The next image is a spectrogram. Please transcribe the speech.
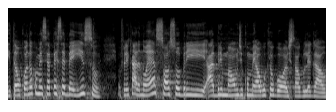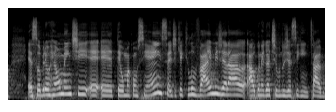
Então, quando eu comecei a perceber isso, eu falei, cara, não é só sobre abrir mão de comer algo que eu gosto, algo legal. É sobre eu realmente é, é, ter uma consciência de que aquilo vai me gerar algo negativo no dia seguinte, sabe?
